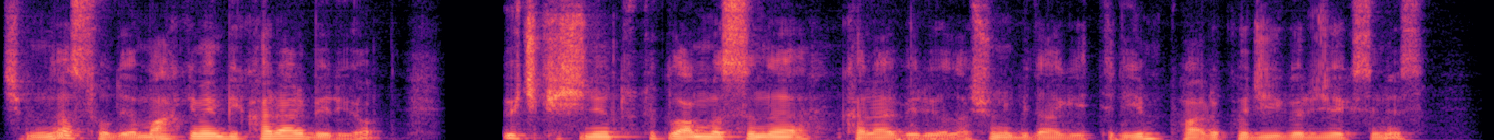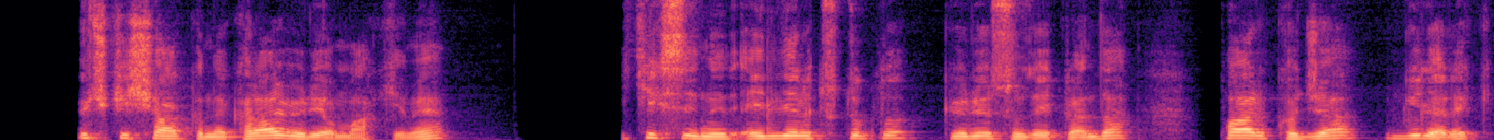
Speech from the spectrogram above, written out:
Şimdi nasıl oluyor? Mahkeme bir karar veriyor. Üç kişinin tutuklanmasına karar veriyorlar. Şunu bir daha getireyim. Faruk Hoca'yı göreceksiniz. Üç kişi hakkında karar veriyor mahkeme. İkisinin elleri tutuklu. Görüyorsunuz ekranda. Faruk Hoca gülerek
